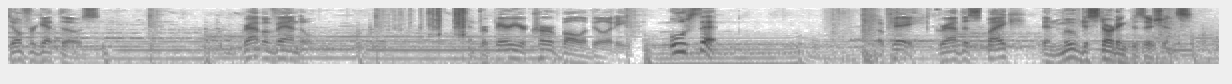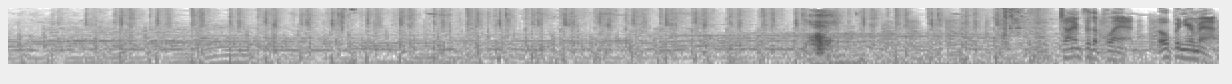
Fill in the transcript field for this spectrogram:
Don't forget those. Grab a Vandal. And prepare your curveball ability. All set. Okay, grab the spike, then move to starting positions. Time for the plan. Open your map.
